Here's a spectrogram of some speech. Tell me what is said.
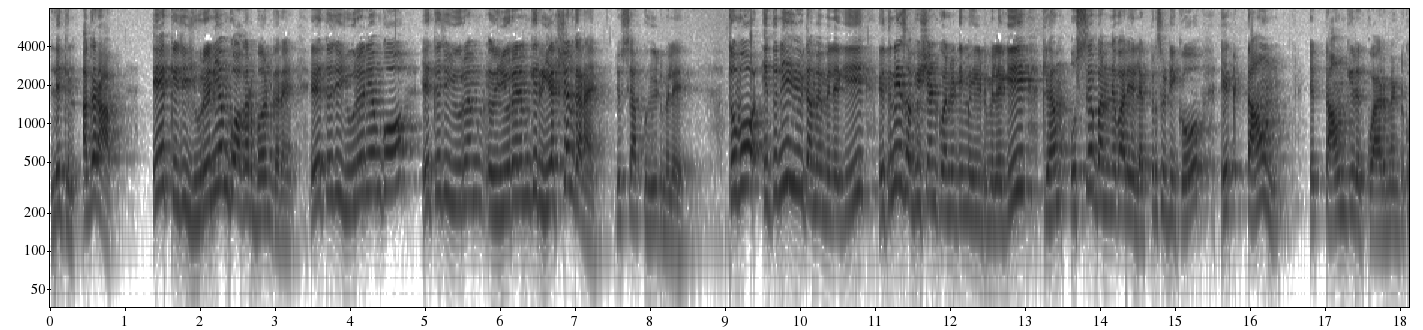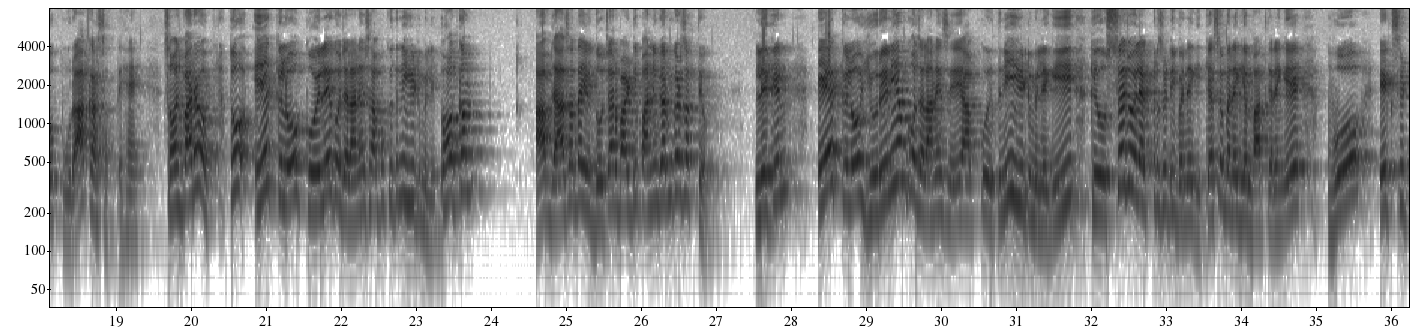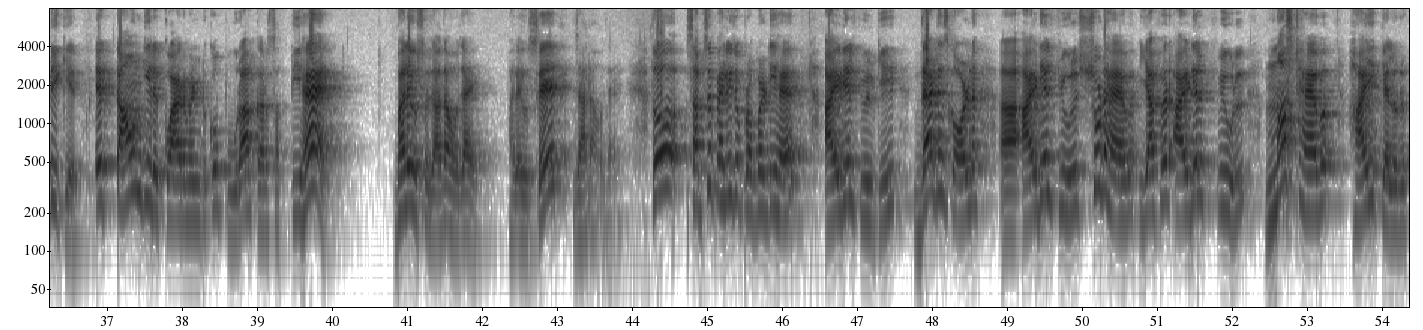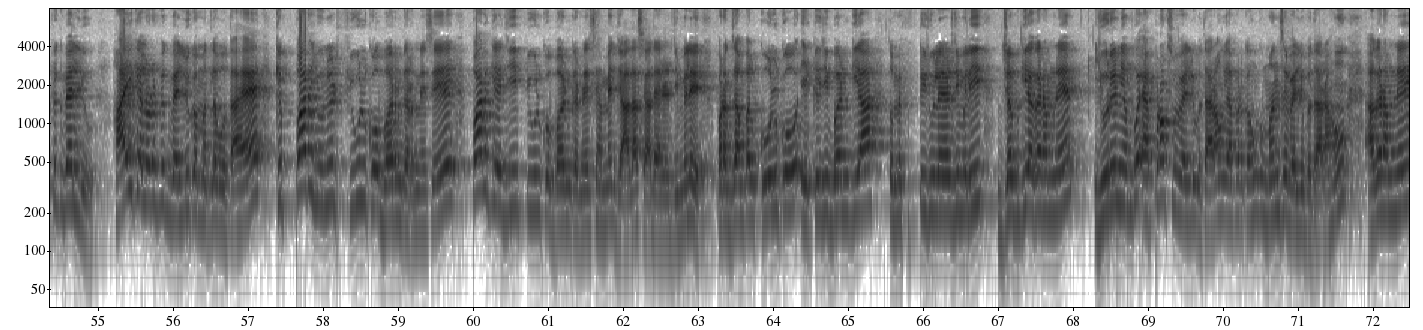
लेकिन अगर आप एक के जी यूरेनियम को अगर बर्न करें, एक के जी यूरेनियम को, एक के जी यूरेनियम यूरेनियम की रिएक्शन कराएँ, जिससे आपको हीट मिले तो वो इतनी हीट हमें मिलेगी, इतनी सफिशियंट क्वांटिटी में हीट मिलेगी कि हम उससे बनने वाली इलेक्ट्रिसिटी को एक टाउन एक टाउन की रिक्वायरमेंट को पूरा कर सकते हैं। समझ पा रहे हो? तो एक किलो कोयले को जलाने से आपको कितनी हीट मिली? बहुत कम। आप ज़्यादा से ज़्यादा दो चार बाल्टी पानी गर्म कर सकते हो। लेकिन एक किलो यूरेनियम को जलाने से आपको इतनी हीट मिलेगी कि उससे जो इलेक्ट्रिसिटी बनेगी, कैसे बनेगी हम बात करेंगे, वो एक सिटी की एक टाउन की रिक्वायरमेंट को पूरा कर सकती है। भले उससे ज़्यादा हो जाए, भले उससे ज़्यादा हो जाए। तो सबसे पहली जो प्रॉपर्टी है आइडियल फ्यूल की that is called ideal fuel should have या फिर ideal fuel must have high calorific value high calorific value का मतलब होता है कि पर यूनिट फ्यूल को बर्न करने से पर केजी फ्यूल को बर्न करने से हमें ज़्यादा से ज़्यादा एनर्जी मिले। फॉर एग्जांपल कोल को एक के बर्न किया तो हमें 50 जूल एनर्जी मिली। जबकि अगर हमने यूरेनियम को अप्रॉक्स में वैल्यू बता रहा हूँ या फिर कहूँ कि मन से वैल्यू बता रहा हूँ, अगर हमने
